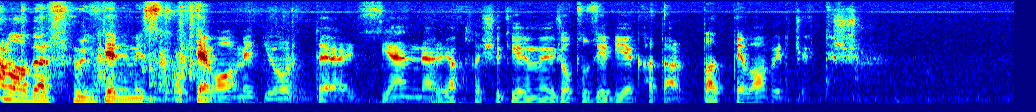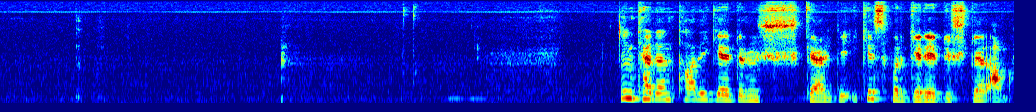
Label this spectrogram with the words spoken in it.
Ana haber bültenimiz devam ediyor değerli izleyenler. Yaklaşık 23.37'ye kadar da devam edecektir. Inter'den tarihi geri dönüş geldi. 2-0 geriye düştüler ama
